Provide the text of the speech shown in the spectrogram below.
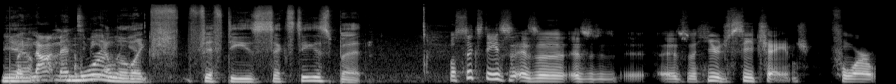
yeah, like not meant more to be in the like fifties, sixties, but well, sixties is a is a, is a huge sea change for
